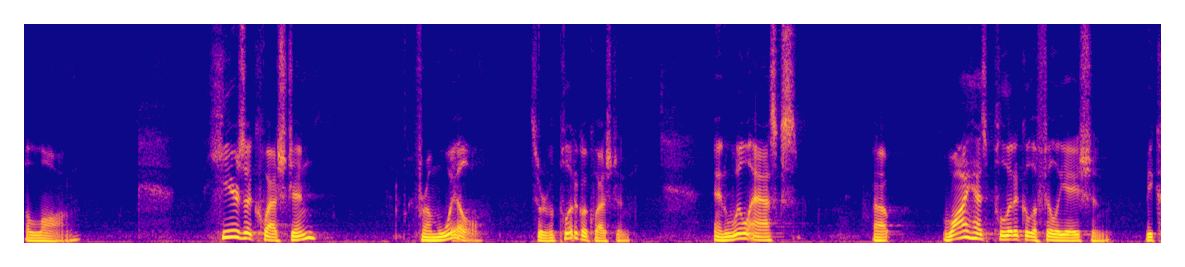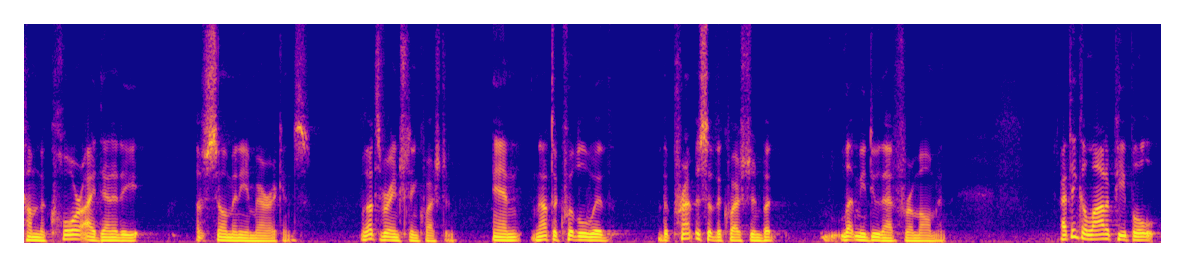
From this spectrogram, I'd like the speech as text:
along. Here's a question from Will, sort of a political question. And Will asks, uh, why has political affiliation become the core identity of so many Americans? Well, that's a very interesting question. And not to quibble with the premise of the question, but let me do that for a moment. I think a lot of people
